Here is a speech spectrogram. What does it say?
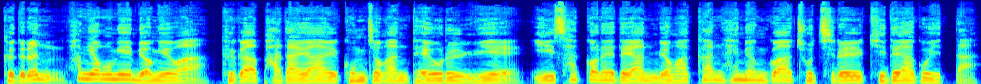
그들은 황영웅의 명예와 그가 받아야 할 공정한 대우를 위해 이 사건에 대한 명확한 해명과 조치를 기대하고 있다.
